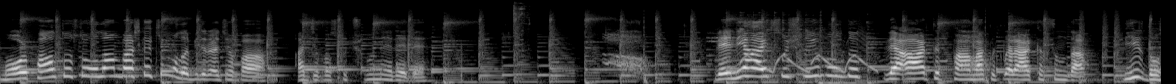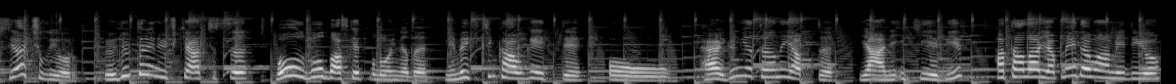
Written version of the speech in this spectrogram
Mor paltosu olan başka kim olabilir acaba? Acaba suçlu nerede? Ve nihayet suçluyu bulduk. Ve artık parmaklıklar arkasında. Bir dosya açılıyor. Ödül töreni üçkağıtçısı bol bol basketbol oynadı. Yemek için kavga etti. Oo, her gün yatağını yaptı. Yani ikiye bir hatalar yapmaya devam ediyor.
